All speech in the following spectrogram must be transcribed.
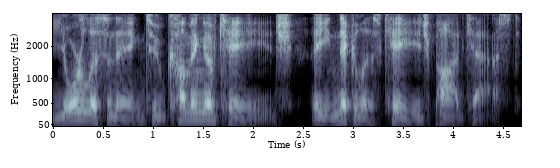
You're listening to Coming of Cage, a Nicolas Cage podcast.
